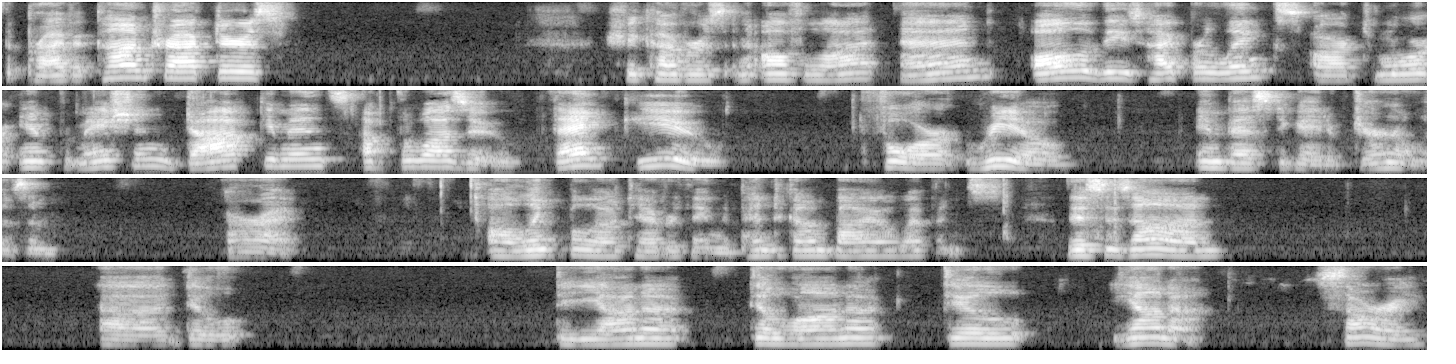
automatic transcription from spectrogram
the private contractors, she covers an awful lot, and all of these hyperlinks are to more information, documents up the wazoo. Thank you for real investigative journalism. All right. I'll link below to everything. The Pentagon bioweapons. This is on uh, Dil, Diana, Dilana, Dilyana. Sorry.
